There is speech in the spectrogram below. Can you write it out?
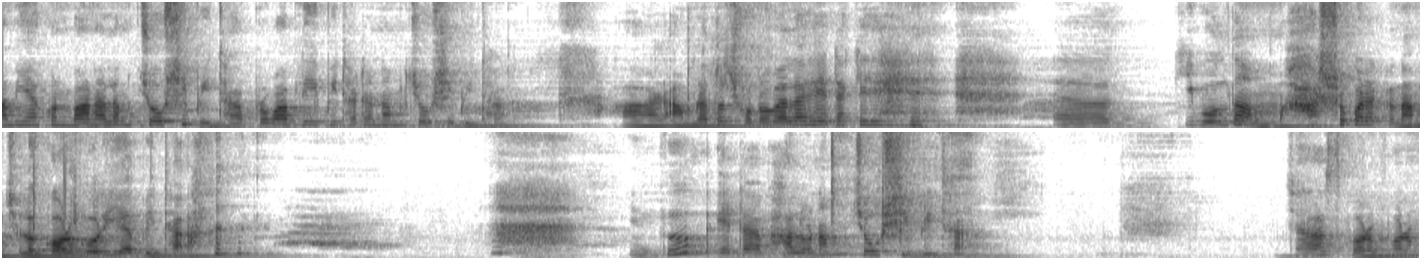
আমি এখন বানালাম চৌষি পিঠা। প্রবাবলি এই পিঠাটার নাম চৌষি পিঠা। আর আমরা তো ছোটোবেলায় এটাকে কি বলতাম? হাস্যকর একটা নাম ছিল, গড়গড়িয়া পিঠা। কিন্তু এটা ভালো নাম চৌষি পিঠা। জাস্ট গরম গরম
